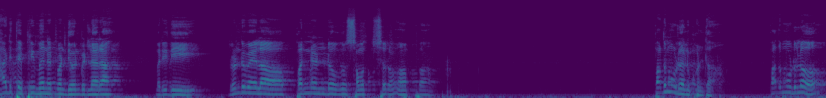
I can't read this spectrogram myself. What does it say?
ఆడితే ప్రియమైనటువంటి దేవుని బిడ్డారా మరి ఇది రెండు వేల పన్నెండవ సంవత్సరం ఆ, ప- పదమూడు అనుకుంటా. పదమూడులో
